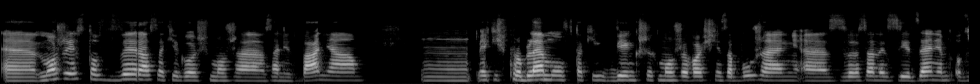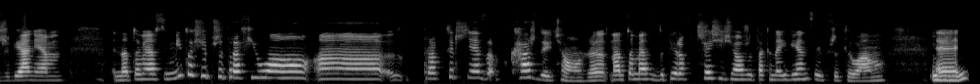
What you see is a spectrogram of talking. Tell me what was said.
e, może jest to wyraz jakiegoś może zaniedbania, jakichś problemów, takich większych może właśnie zaburzeń e, związanych z jedzeniem, odżywianiem. Natomiast mi to się przytrafiło e, praktycznie w każdej ciąży, natomiast dopiero w trzeciej ciąży tak najwięcej przytyłam. E, mhm.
